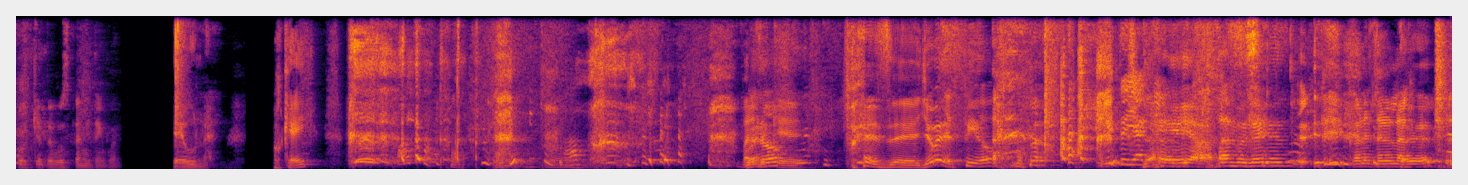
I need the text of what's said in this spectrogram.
porque te buscan y te encuentran. De una. ¿Ok? bueno, que... pues eh, yo me despido. y tú ya que... abrazándose. Con el celular. Este...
